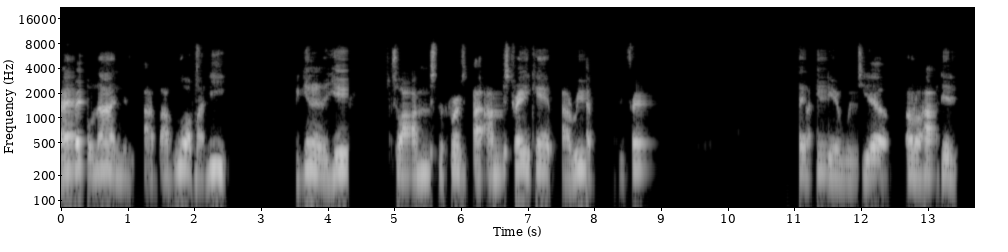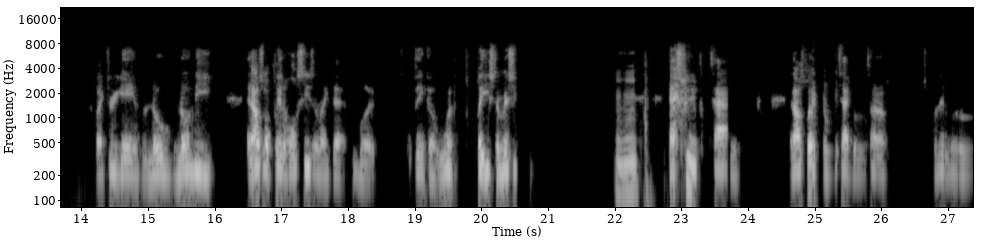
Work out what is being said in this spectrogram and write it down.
09 and I, I blew off my knee beginning of the year. So I missed the first I, I missed training camp. I rehab training like here with GL. I don't know how I did it. Like three games with no no knee. And I was gonna play the whole season like that. But think of. we went to play Eastern Michigan Mm-hmm. actually tackle. And I was playing right tackle at the time. So I was able to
